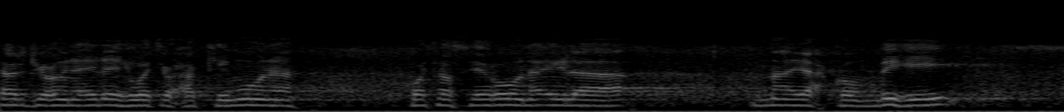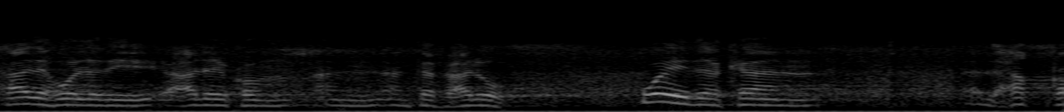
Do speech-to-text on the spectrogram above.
ترجعون إليه وتحكمونه. وتصيرون إلى ما يحكم به هذا هو الذي عليكم أن, أن تفعلوه. وإذا كان الحق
